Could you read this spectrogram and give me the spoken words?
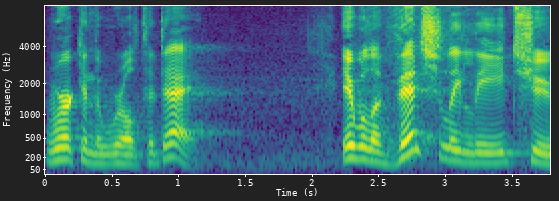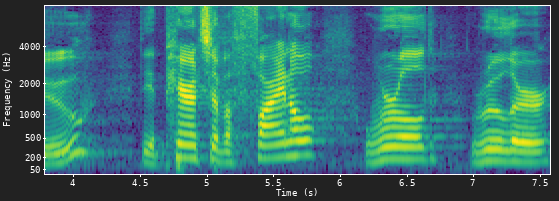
work in the world today. It will eventually lead to the appearance of a final world ruler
